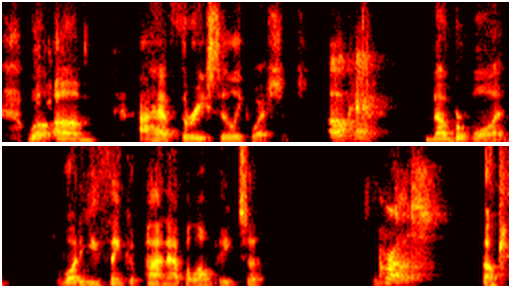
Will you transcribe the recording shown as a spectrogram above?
well, um, I have three silly questions. Okay. Number one, what do you think of pineapple on pizza? Gross. Okay.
